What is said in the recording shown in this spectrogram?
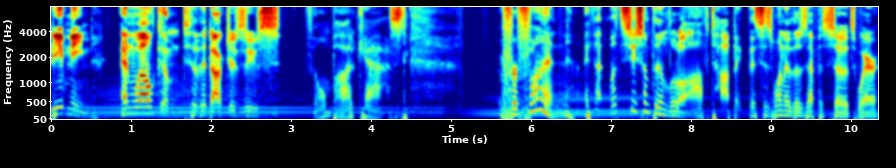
Good evening, and welcome to the Dr. Zeus Film Podcast. For fun, I thought let's do something a little off topic. This is one of those episodes where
